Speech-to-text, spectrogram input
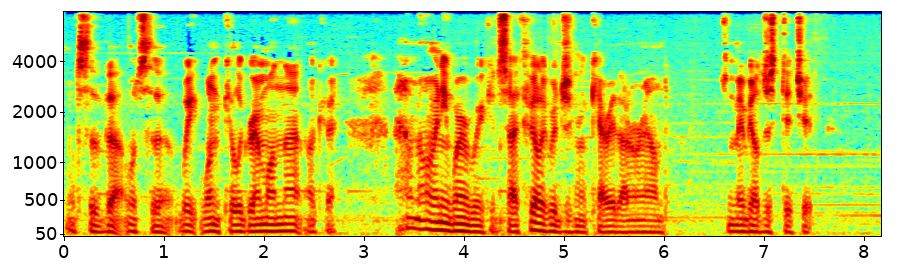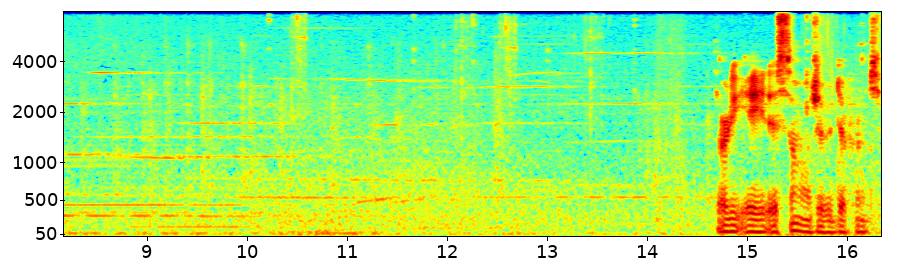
What's the what's the weight? One kilogram on that? Okay. I don't know anywhere we can. I feel like we're just gonna carry that around. So maybe I'll just ditch it. Thirty-eight is so much of a difference.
